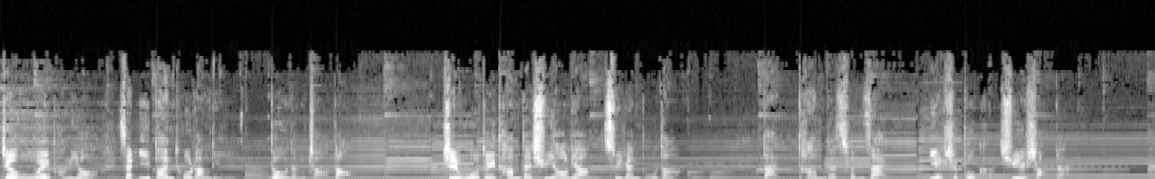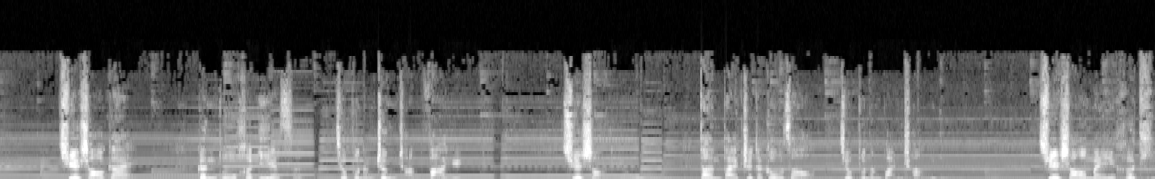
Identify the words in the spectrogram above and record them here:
这五位朋友在一般土壤里都能找到。植物对它们的需要量虽然不大，但它们的存在也是不可缺少的。缺少钙。根部和叶子就不能正常发育，缺少硫，蛋白质的构造就不能完成；缺少镁和铁，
